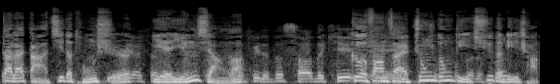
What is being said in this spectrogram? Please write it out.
带来打击的同时，也影响了各方在中东地区的立场。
